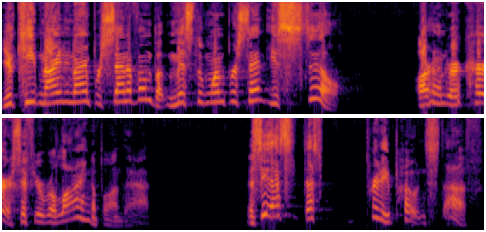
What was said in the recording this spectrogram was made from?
You keep 99% of them, but miss the 1%, you still are under a curse if you're relying upon that. Now, see, that's, that's pretty potent stuff.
